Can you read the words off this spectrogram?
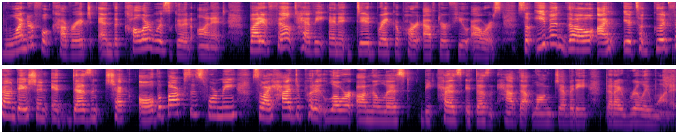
wonderful coverage and the color was good on it, but it felt heavy and it did break apart after a few hours. So even though I it's a good foundation, it doesn't check all the boxes for me. So I had to put it lower on the list because it doesn't have that longevity that I really wanted.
